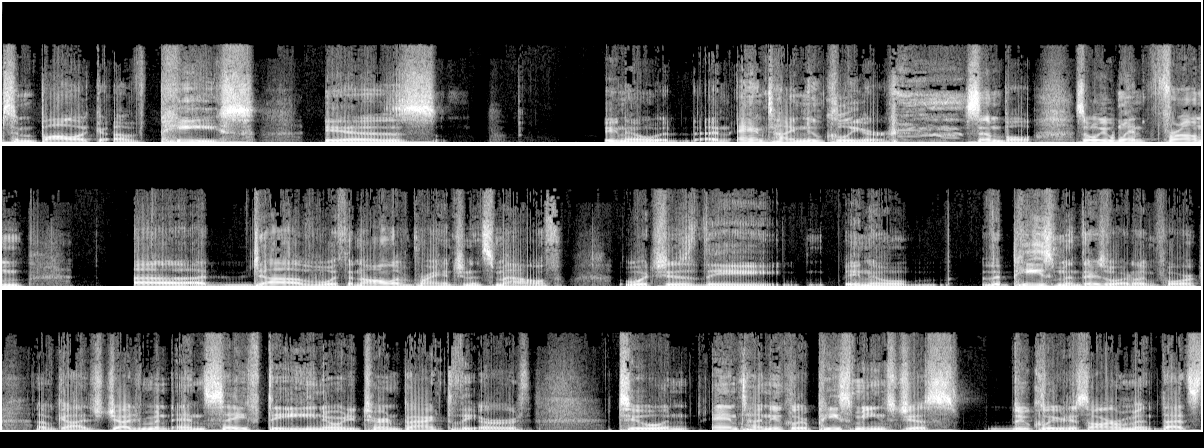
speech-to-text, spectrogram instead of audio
symbolic of peace is you know an anti-nuclear symbol. So we went from a dove with an olive branch in its mouth, which is the, you know, the appeasement, there's what I'm looking for, of God's judgment and safety, you know, when you turn back to the earth, to an anti nuclear peace means just nuclear disarmament. That's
